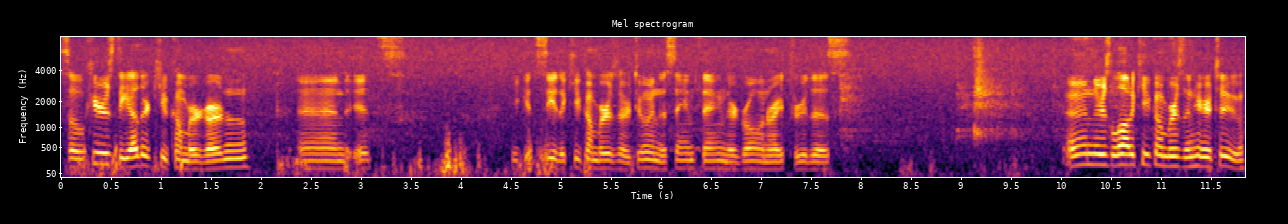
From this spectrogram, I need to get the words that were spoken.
So here's the other cucumber garden, and it's, you can see the cucumbers are doing the same thing. They're growing right through this. And there's a lot of cucumbers in here too.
